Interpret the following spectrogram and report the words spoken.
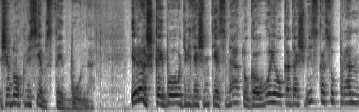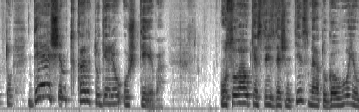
žinok, visiems tai būna. Ir aš, kai buvau 20 metų, galvojau, kad aš viską suprantu dešimt kartų geriau už tėvą. O sulaukęs 30 metų galvojau,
